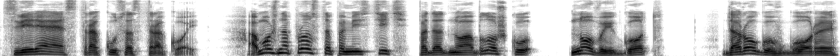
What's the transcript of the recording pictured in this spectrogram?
сверяя строку со строкой, а можно просто поместить под одну обложку Новый год, дорогу в горы,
